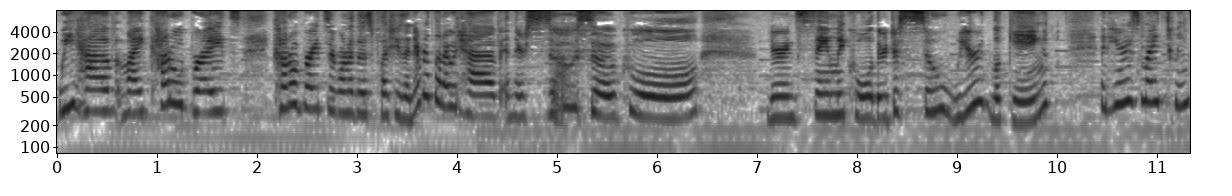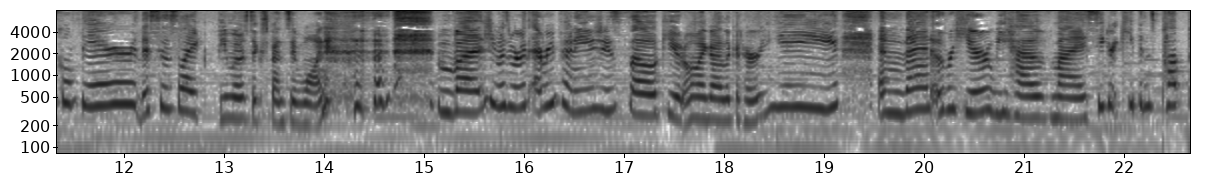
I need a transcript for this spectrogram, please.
we have my Cuddle Brights. Cuddle Brights are one of those plushies I never thought I would have, and they're so, so cool. They're insanely cool. They're just so weird looking. And here's my Twinkle Bear. This is like the most expensive one. but she was worth every penny. She's so cute. Oh my god, look at her. Yay! And then over here we have my Secret Keepins pup.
